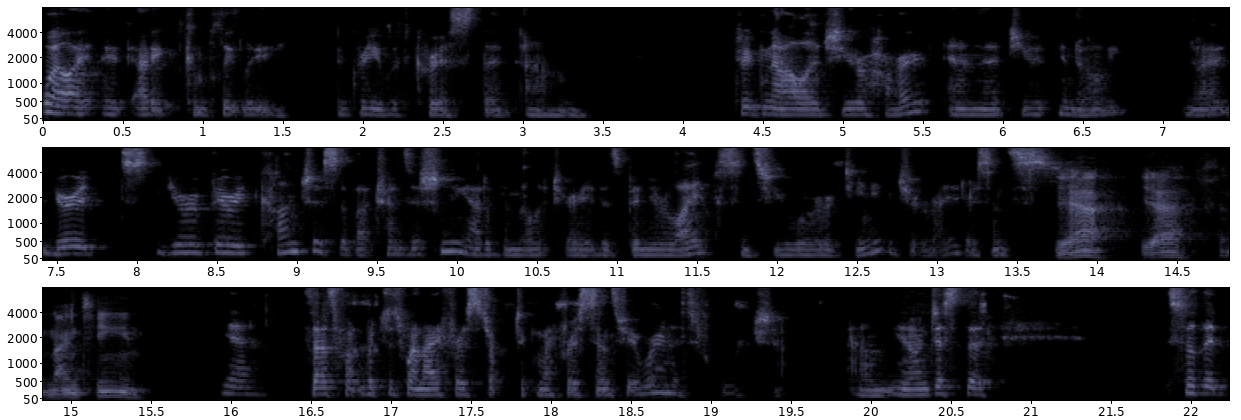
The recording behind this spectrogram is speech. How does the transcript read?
Well, I, I completely agree with Chris that um, to acknowledge your heart and that you, you know, you're you're very conscious about transitioning out of the military. That's been your life since you were a teenager, right? Or since yeah, yeah, nineteen. Yeah, so that's when, which is when I first start, took my first sensory awareness workshop. Um, you know, and just the so that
